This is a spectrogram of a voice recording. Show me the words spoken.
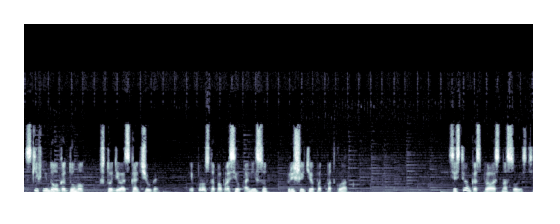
Скиф недолго думал, что делать с кольчугой, и просто попросил Алису пришить ее под подкладку. Сестренка справилась на совесть.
